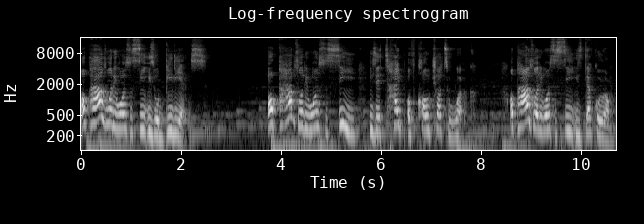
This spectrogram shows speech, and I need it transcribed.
Or perhaps what he wants to see is obedience. Or perhaps what he wants to see is a type of culture to work. Or perhaps what he wants to see is decorum.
